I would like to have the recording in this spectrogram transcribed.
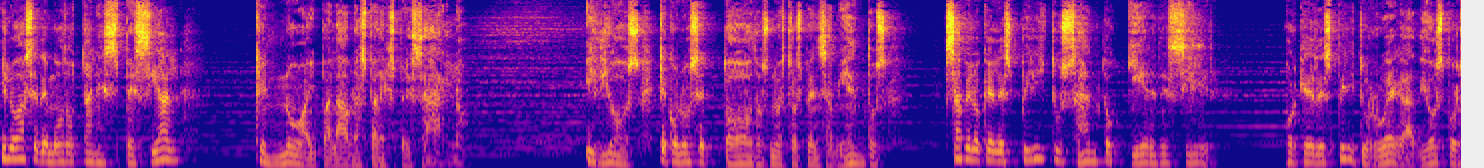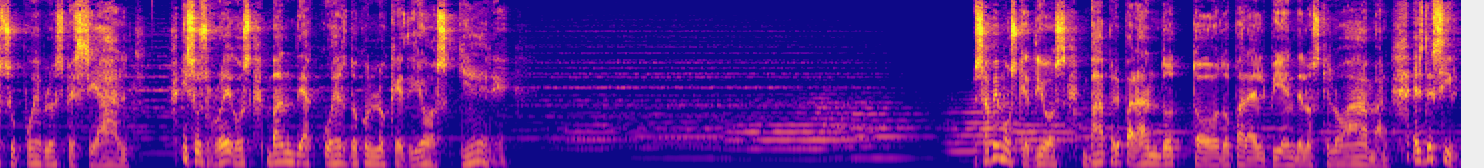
y lo hace de modo tan especial que no hay palabras para expresarlo. Y Dios, que conoce todos nuestros pensamientos, sabe lo que el Espíritu Santo quiere decir, porque el Espíritu ruega a Dios por su pueblo especial, y sus ruegos van de acuerdo con lo que Dios quiere. Sabemos que Dios va preparando todo para el bien de los que lo aman, es decir,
